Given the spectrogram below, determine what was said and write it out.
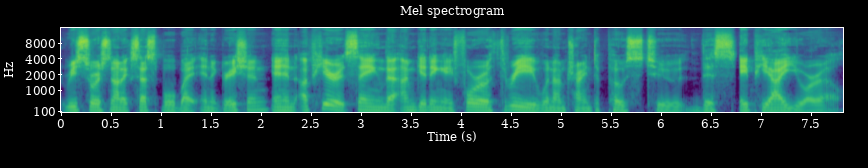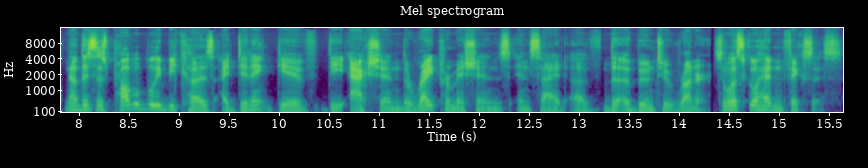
resource not accessible by integration. And up here, it's saying that I'm getting a 403 when I'm trying to post to this API URL. Now, this is probably because I didn't give the action the right permissions inside of the Ubuntu runner. So let's go ahead and fix this.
